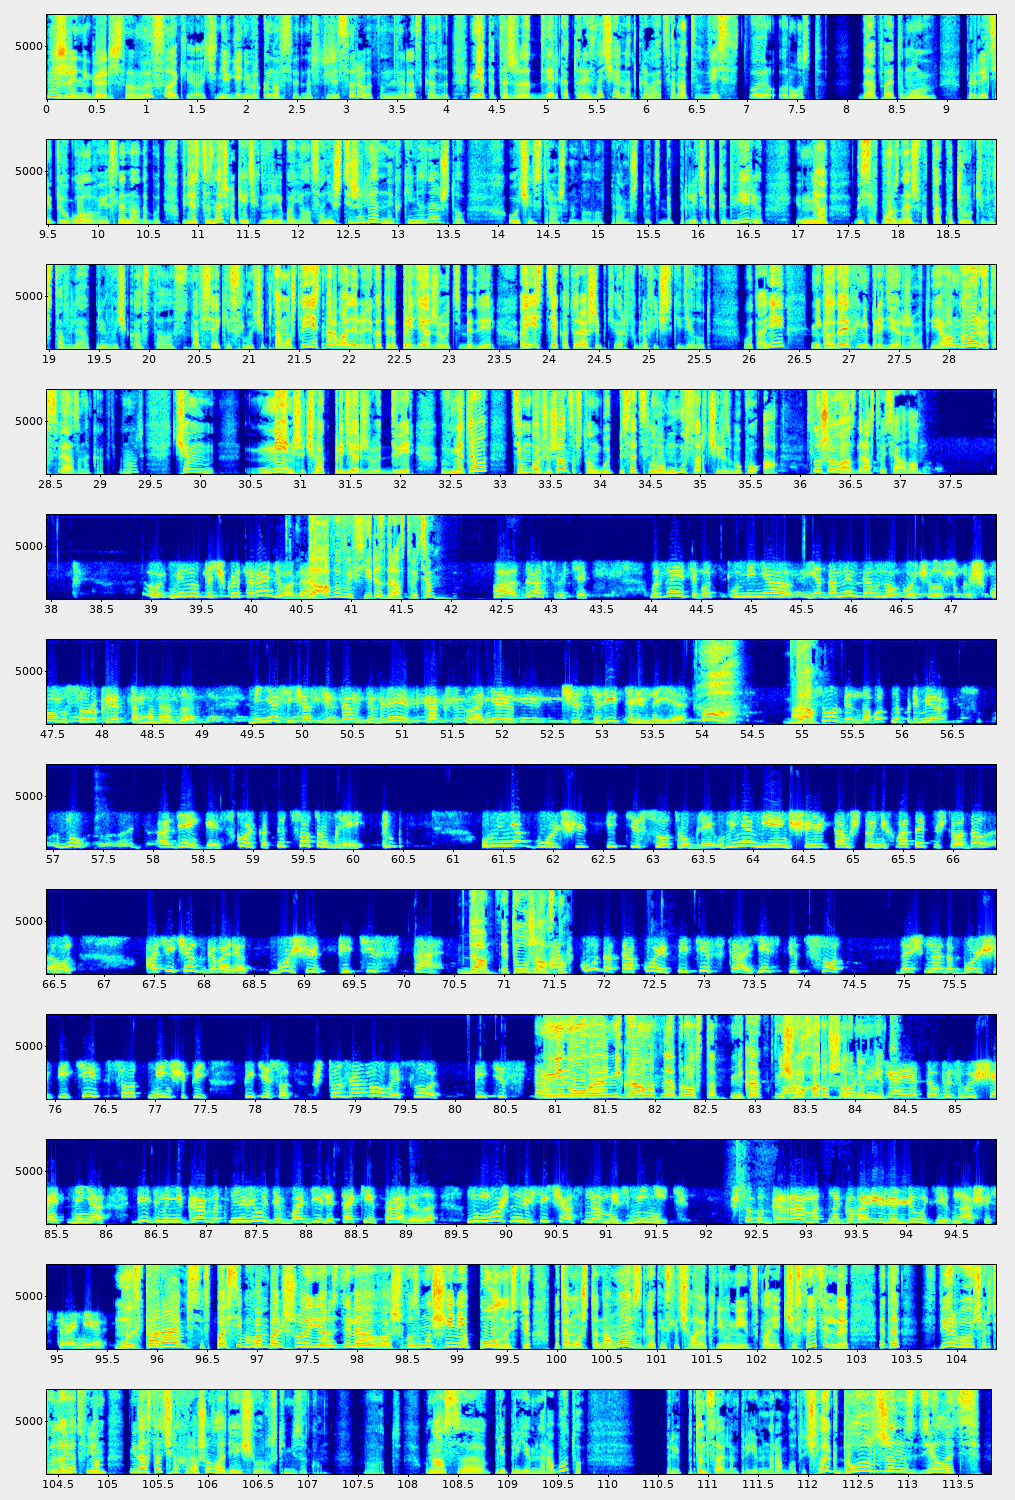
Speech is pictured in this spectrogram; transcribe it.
Женя говорит, что он высокий очень. Евгений Варкунов сегодня наш режиссер, вот он мне рассказывает. Нет, это же дверь, которая изначально открывается, она весь в твой рост. Да, поэтому прилетит и в голову, если надо будет. В детстве знаешь, как я этих дверей боялась? Они же тяжеленные, как я не знаю что. Очень страшно было, прям, что тебе прилетит этой дверью. И у меня до сих пор, знаешь, вот так вот руки выставляю, привычка осталась, на всякий случай. Потому что есть нормальные люди, которые придерживают тебе дверь, а есть те, которые ошибки орфографически делают. Вот они никогда их и не придерживают. Я вам говорю, это связано как-то. Ну, чем меньше человек придерживает дверь в метро, тем больше шансов, что он будет писать слово «мусор» через букву «А». Слушаю вас, здравствуйте, алло. Минуточку, это радио, да? Да, вы в эфире, здравствуйте. А, здравствуйте. Вы знаете, вот у меня, я давным-давно кончила школу 40 лет тому назад. Меня сейчас всегда удивляет, как склоняют числительные. да. Особенно, вот, например, ну, а деньги сколько? 500 рублей. У меня больше 500 рублей, у меня меньше, или там что, не хватает, или что отдал, вот. А сейчас говорят больше 500. Да, это ужасно. Откуда такое 500? Есть 500. Значит, надо больше 500, меньше 500. Что за новое слово 500? Не новое, не грамотное просто. Никак, ничего а, хорошего вот в нем нет. я это возмущает меня. Видимо, неграмотные люди вводили такие правила. Ну, можно ли сейчас нам изменить? Чтобы грамотно говорили люди в нашей стране. Мы стараемся. Спасибо вам большое. Я разделяю ваше возмущение полностью, потому что, на мой взгляд, если человек не умеет склонять числительные, это в первую очередь выдает в нем недостаточно хорошо владеющего русским языком. Вот. У нас э, при приеме на работу, при потенциальном приеме на работу, человек должен сделать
